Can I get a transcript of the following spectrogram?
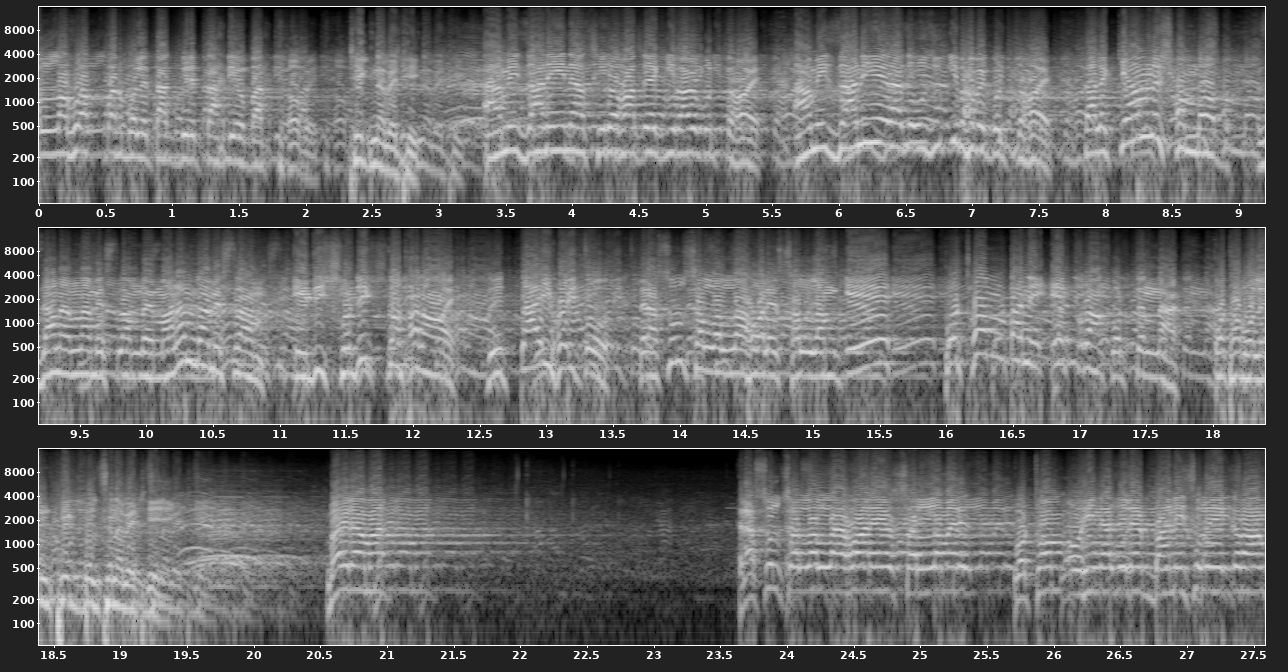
আল্লাহু আকবার বলে তাকবীর, তাহরিও বাড়তে হবে। ঠিক না ঠিক? আমি জানি না সূরা ফাতিহা কীভাবে করতে হয়, আমি জানি না যে উযু কীভাবে করতে হয়। তাহলে কেমনে সম্ভব? জানার নাম ইসলাম নয়, মানার নাম ইসলাম। এটি সঠিক কথা নয়। যদি তাই হইতো রাসূল সাল্লাল্লাহু আলাইহি সাল্লামকে প্রথম বাণী একরা করতেন না। কথা বলেন ঠিক বলছেন না ঠিক? ভাইরা, আমার রাসূল সাল্লাল্লাহু আলাইহি সাল্লামের প্রথম ওহী নাজিলের বাণী ছিল ইকরাম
